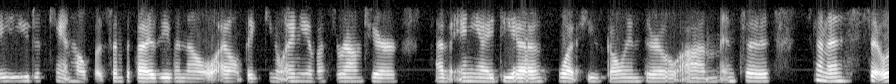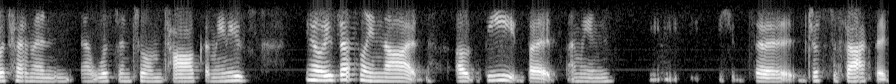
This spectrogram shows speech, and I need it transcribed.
you just can't help but sympathize, even though I don't think you know any of us around here have any idea what he's going through. Um, and to kind of sit with him and, and listen to him talk. I mean, he's you know he's definitely not upbeat, but I mean, the just the fact that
